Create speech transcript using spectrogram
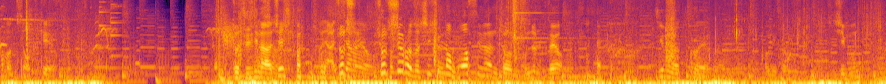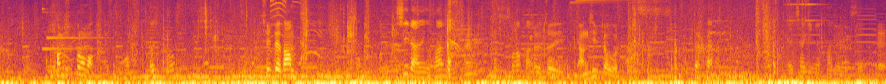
한번 진짜 어떻게 해요? 저 주시나요? 70만 아니, 아시잖아요. 쇼츠로 저 70만 뽑았으면 저 돈 좀 주세요 지분 몇 프로예요 그럼? 거기서 지분? 30%만 갚겠습니다 30%? 7대 3 7이 아니고 3이? 소박한 저, 저 양심적으로 애착 인형 가져오셨어요? 네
